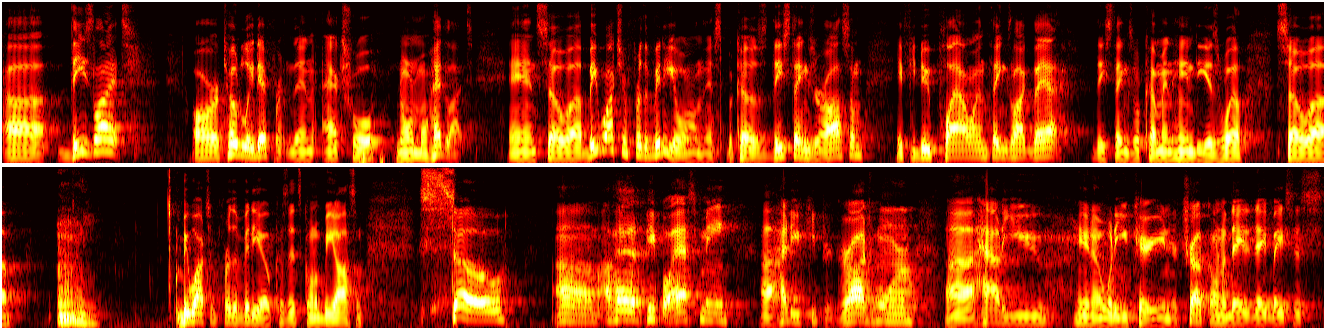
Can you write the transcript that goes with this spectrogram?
uh, these lights are totally different than actual normal headlights. And so uh, be watching for the video on this because these things are awesome. If you do plowing, things like that, these things will come in handy as well. So uh, be watching for the video because it's going to be awesome. So um, I've had people ask me, uh, how do you keep your garage warm? Uh, how do you, you know, what do you carry in your truck on a day-to-day -day basis?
